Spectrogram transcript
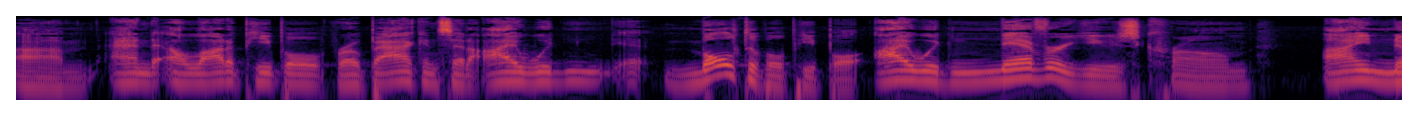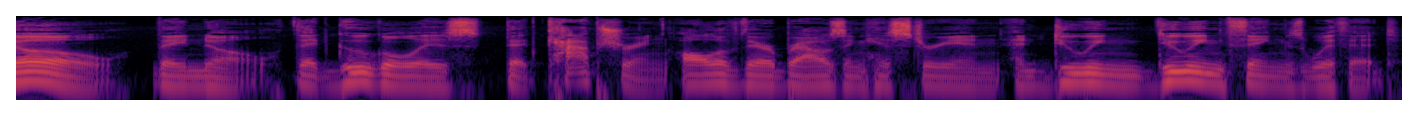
um, and a lot of people wrote back and said, "I would." Multiple people, I would never use Chrome. I know they know that Google is that capturing all of their browsing history and, and doing doing things with it.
